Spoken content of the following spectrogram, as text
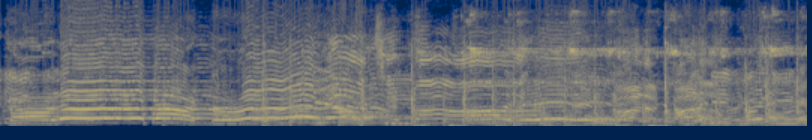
काळ बाट याची पाहे काळ, काळ. घडी घडी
